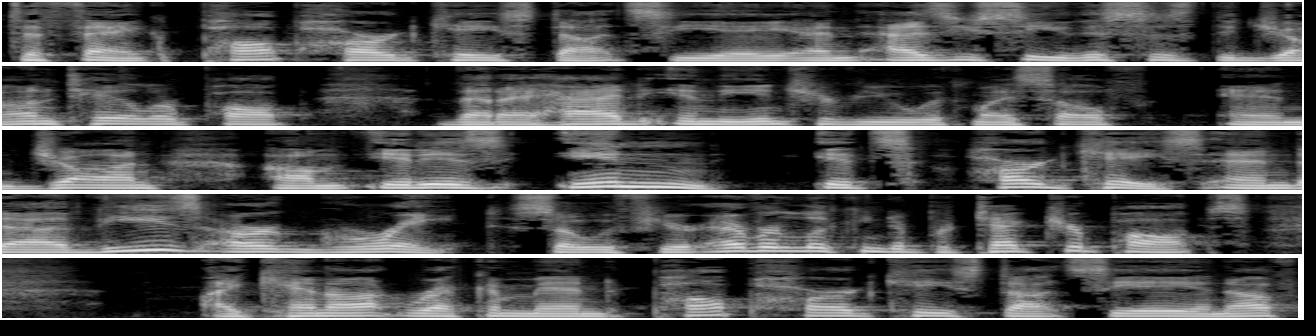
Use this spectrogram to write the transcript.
to thank pophardcase.ca. And as you see, this is the John Taylor pop that I had in the interview with myself and John. Um, it is in its hard case. And uh, these are great. So if you're ever looking to protect your pops, I cannot recommend pophardcase.ca enough.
